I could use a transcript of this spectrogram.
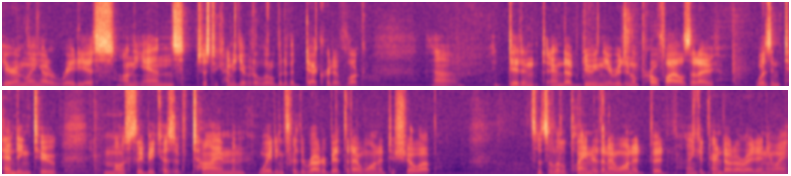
Here I'm laying out a radius on the ends just to kind of give it a little bit of a decorative look. Uh, I didn't end up doing the original profiles that I was intending to, mostly because of time and waiting for the router bit that I wanted to show up. So it's a little plainer than I wanted, but I think it turned out alright anyway.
